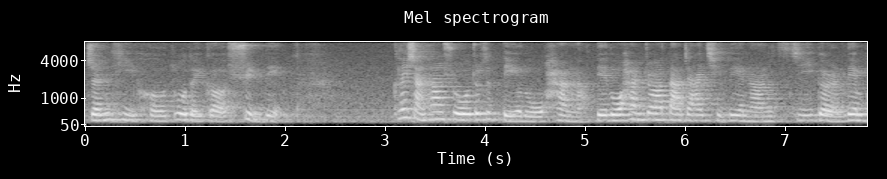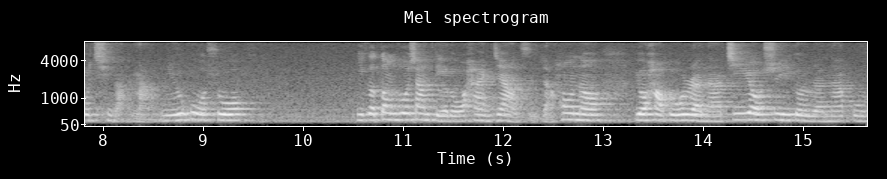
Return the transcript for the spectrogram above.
整体合作的一个训练。可以想象说，就是叠罗汉呐，叠罗汉就要大家一起练啊，你自己一个人练不起来嘛。你如果说，一个动作像叠罗汉这样子，然后呢，有好多人啊，肌肉是一个人啊，骨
